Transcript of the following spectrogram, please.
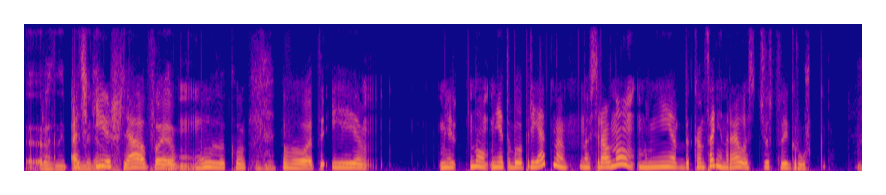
разные примерял. Очки, шляпы, музыку. Угу. Вот. И мне, ну, мне это было приятно, но все равно мне до конца не нравилось чувство игрушки. Угу.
